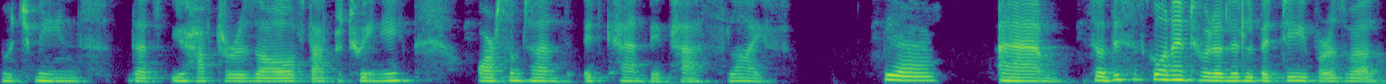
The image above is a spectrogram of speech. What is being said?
which means that you have to resolve that between you, or sometimes it can be past life. Yeah. Um, so this is going into it a little bit deeper as well.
